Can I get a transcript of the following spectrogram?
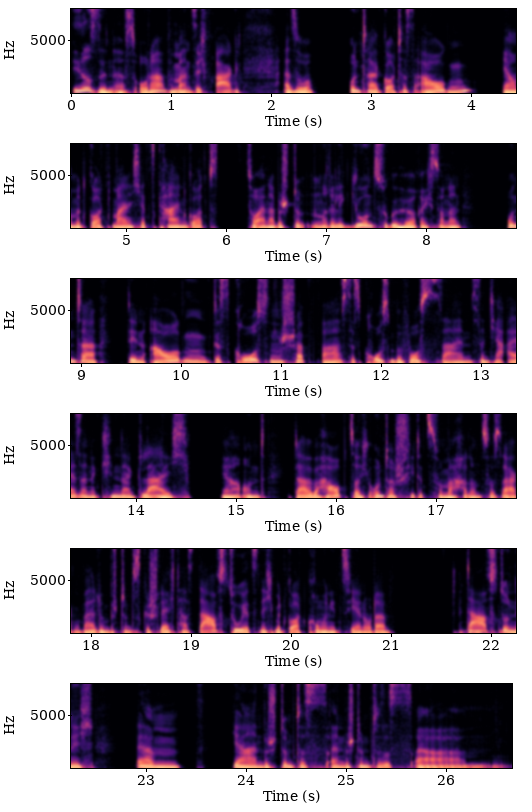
Irrsinn ist, oder? Wenn man sich fragt, also unter Gottes Augen, ja, und mit Gott meine ich jetzt kein Gott zu einer bestimmten Religion zugehörig, sondern unter den Augen des großen Schöpfers, des großen Bewusstseins sind ja all seine Kinder gleich. Ja, und da überhaupt solche Unterschiede zu machen und zu sagen, weil du ein bestimmtes Geschlecht hast, darfst du jetzt nicht mit Gott kommunizieren oder darfst du nicht ähm, ja ein bestimmtes, ein bestimmtes ähm,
